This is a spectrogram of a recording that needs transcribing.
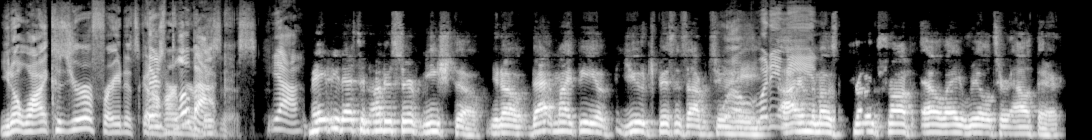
You know why? Because you're afraid it's going to harm blowback. your business. Yeah. Maybe that's an underserved niche, though. You know, that might be a huge business opportunity. Well, what do you I am the most pro-Trump LA realtor out there.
